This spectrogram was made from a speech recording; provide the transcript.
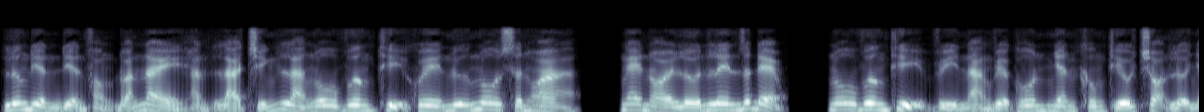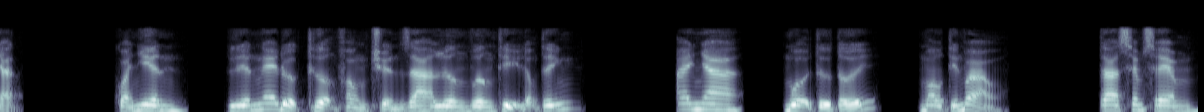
lương điền điền phỏng đoán này hẳn là chính là ngô vương thị khuê nữ ngô sơn hoa, nghe nói lớn lên rất đẹp, nô vương thị vì nàng việc hôn nhân không thiếu chọn lựa nhặt. Quả nhiên, liền nghe được thượng phòng truyền ra lương vương thị động tĩnh. Ai nha, muội tử tới, mau tiến vào. Ta xem xem,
